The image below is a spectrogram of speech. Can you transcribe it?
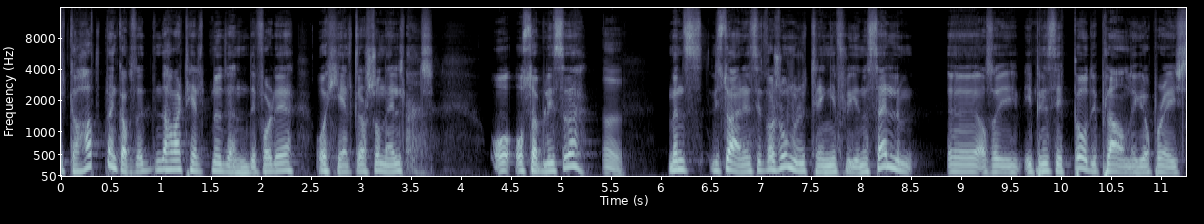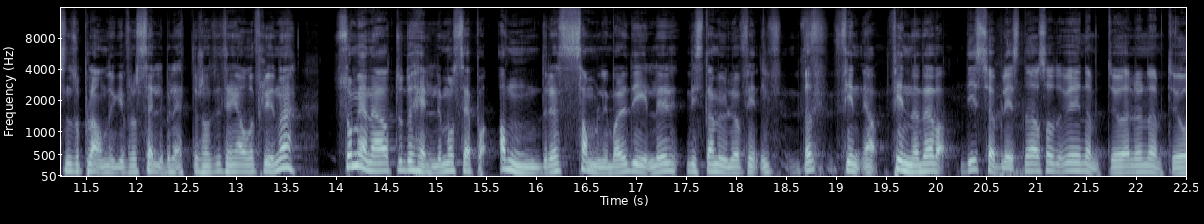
ikke har hatt den kapasiteten. Det har vært helt nødvendig for dem og helt rasjonelt å, å sublease det. Mm. Mens hvis du er i en situasjon hvor du trenger flyene selv, eh, altså i, i prinsippet, og de planlegger operations og planlegger for å selge billetter sånn at de trenger alle flyene, så mener jeg at du heller må se på andre sammenlignbare dealer, hvis det er mulig å finne, finne, ja, finne det, da. De sublistene, altså vi nevnte jo, eller nevnte jo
